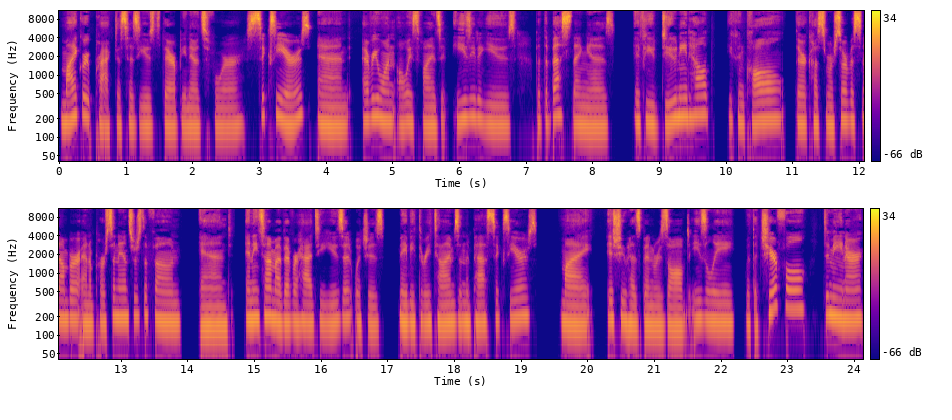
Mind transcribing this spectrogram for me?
My group practice has used Therapy Notes for six years, and everyone always finds it easy to use. But the best thing is, if you do need help, you can call their customer service number and a person answers the phone. And anytime I've ever had to use it, which is maybe three times in the past six years, my issue has been resolved easily with a cheerful demeanor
